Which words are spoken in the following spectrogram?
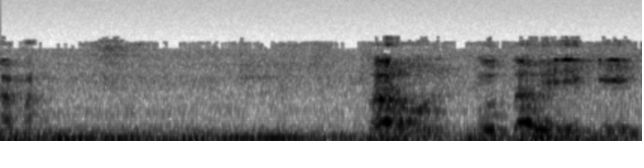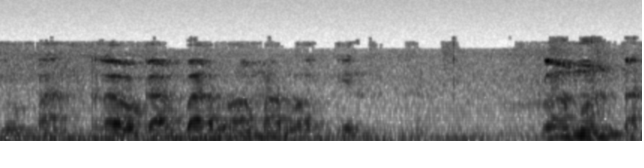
apa-apa Farun utawi iki iku pan lau kabar marrotin lamun tah.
